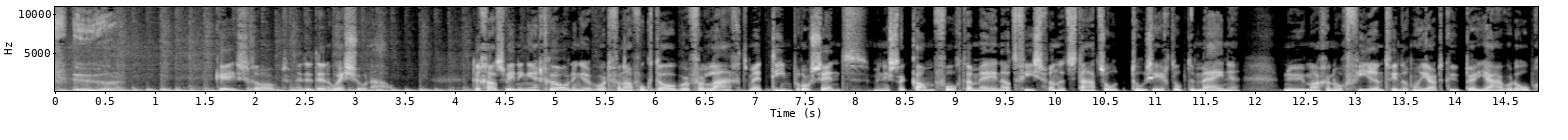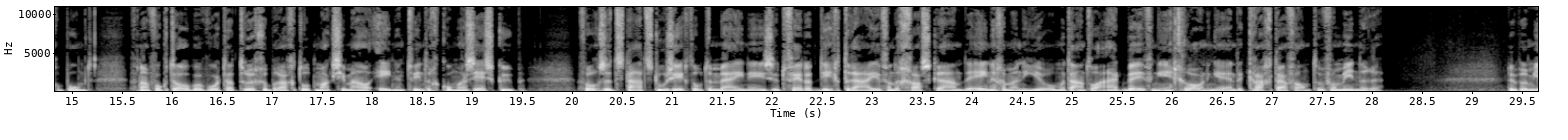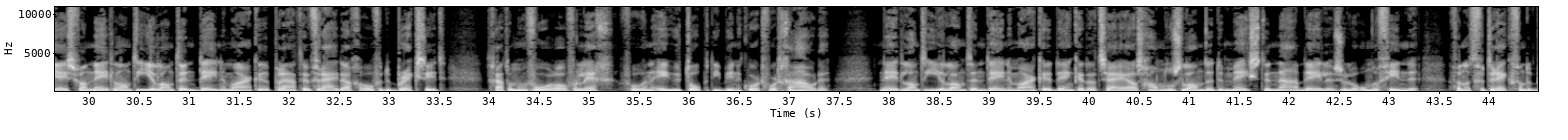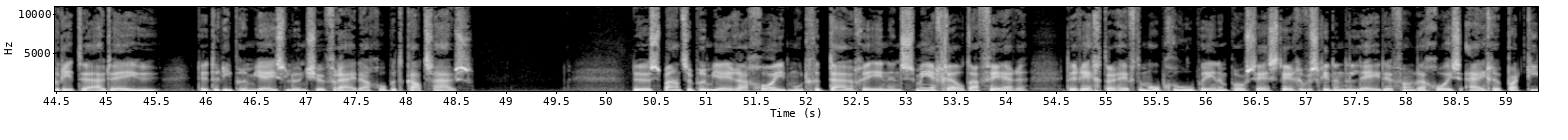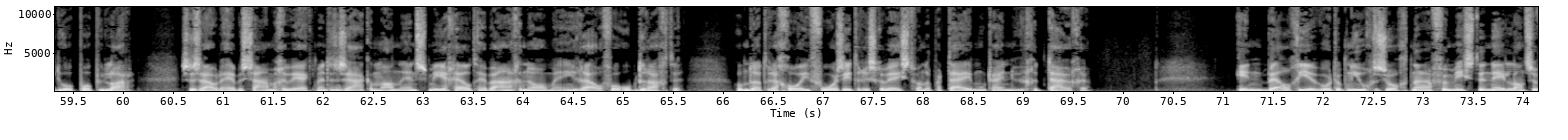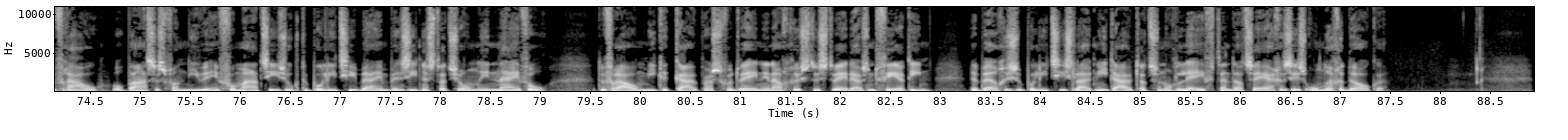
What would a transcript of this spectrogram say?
5 uur. Kees Groot met het NOS-journaal. De gaswinning in Groningen wordt vanaf oktober verlaagd met 10% Minister Kamp volgt daarmee een advies van het staatstoezicht op de mijnen. Nu mag er nog 24 miljard kuub per jaar worden opgepompt. Vanaf oktober wordt dat teruggebracht tot maximaal 21,6 kuub. Volgens het staatstoezicht op de mijnen is het verder dichtdraaien van de gaskraan de enige manier om het aantal aardbevingen in Groningen en de kracht daarvan te verminderen. De premiers van Nederland, Ierland en Denemarken praten vrijdag over de brexit. Het gaat om een vooroverleg voor een EU-top die binnenkort wordt gehouden. Nederland, Ierland en Denemarken denken dat zij als handelslanden de meeste nadelen zullen ondervinden van het vertrek van de Britten uit de EU. De drie premiers lunchen vrijdag op het Katshuis. De Spaanse premier Rajoy moet getuigen in een smeergeldaffaire. De rechter heeft hem opgeroepen in een proces tegen verschillende leden van Rajoy's eigen Partido Popular. Ze zouden hebben samengewerkt met een zakenman en smeergeld hebben aangenomen in ruil voor opdrachten. Omdat Rajoy voorzitter is geweest van de partij moet hij nu getuigen. In België wordt opnieuw gezocht naar een vermiste Nederlandse vrouw. Op basis van nieuwe informatie zoekt de politie bij een benzinestation in Nijvel. De vrouw, Mieke Kuipers, verdween in augustus 2014. De Belgische politie sluit niet uit dat ze nog leeft en dat ze ergens is ondergedoken.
